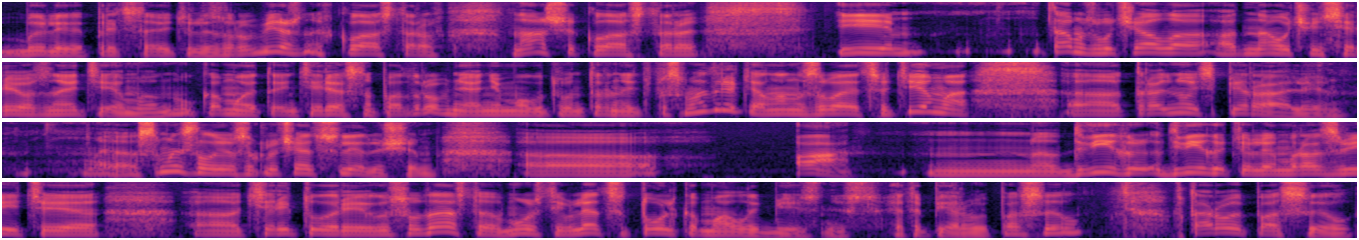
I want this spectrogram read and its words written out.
были представители зарубежных кластеров, наши кластеры. И там звучала одна очень серьезная тема. Ну, кому это интересно подробнее, они могут в интернете посмотреть. Она называется тема тройной спирали. Смысл ее заключается в следующем. А двигателем развития э, территории государства может являться только малый бизнес. Это первый посыл. Второй посыл.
